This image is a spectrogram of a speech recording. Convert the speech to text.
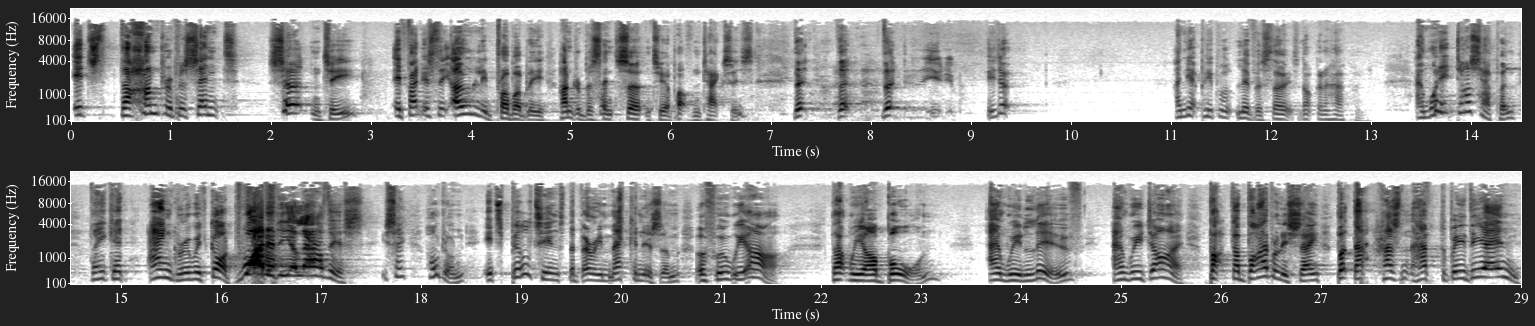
It's the 100% certainty. In fact, it's the only probably 100% certainty, apart from taxes, that, that, that you, you don't, and yet people live as though it's not going to happen. And when it does happen, they get angry with God. Why did He allow this? You say, hold on, it's built into the very mechanism of who we are that we are born and we live and we die. But the Bible is saying, but that hasn't had to be the end.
